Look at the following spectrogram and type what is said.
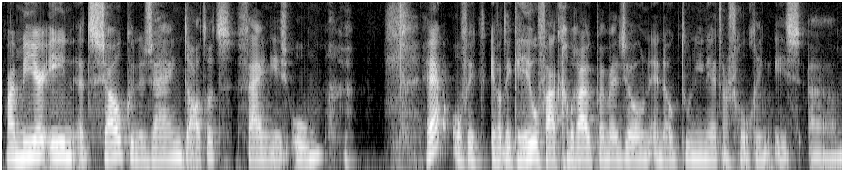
Maar meer in het zou kunnen zijn dat het fijn is om. Hè? Of ik, wat ik heel vaak gebruik bij mijn zoon en ook toen hij net naar school ging, is. ehm,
